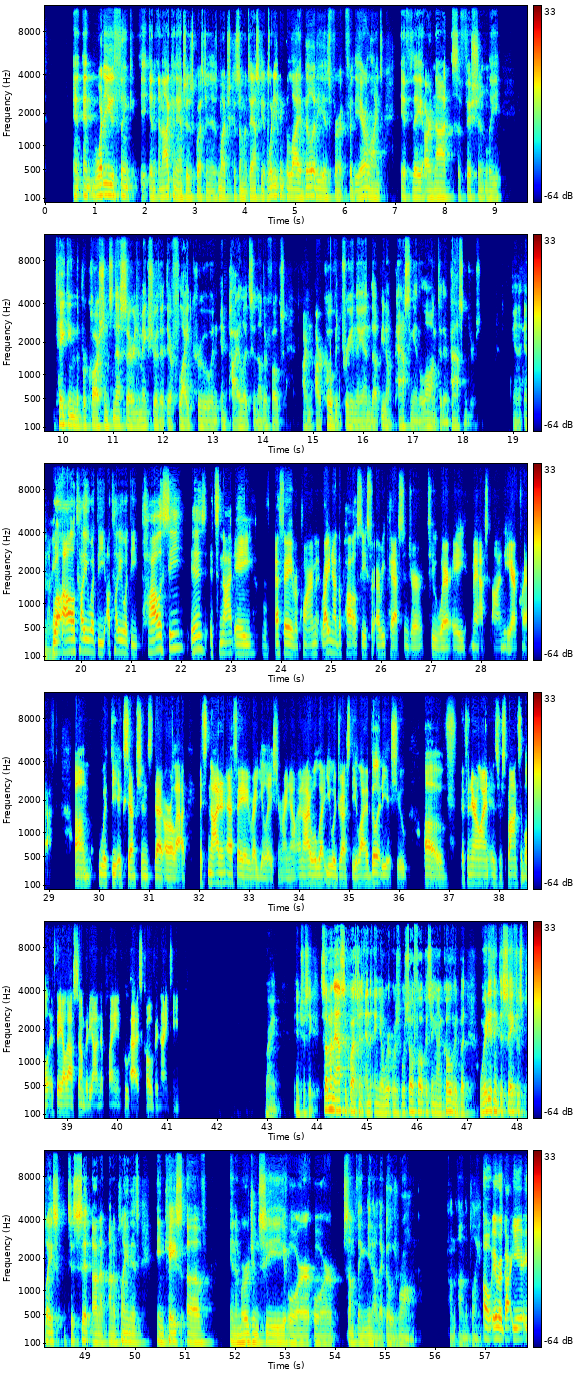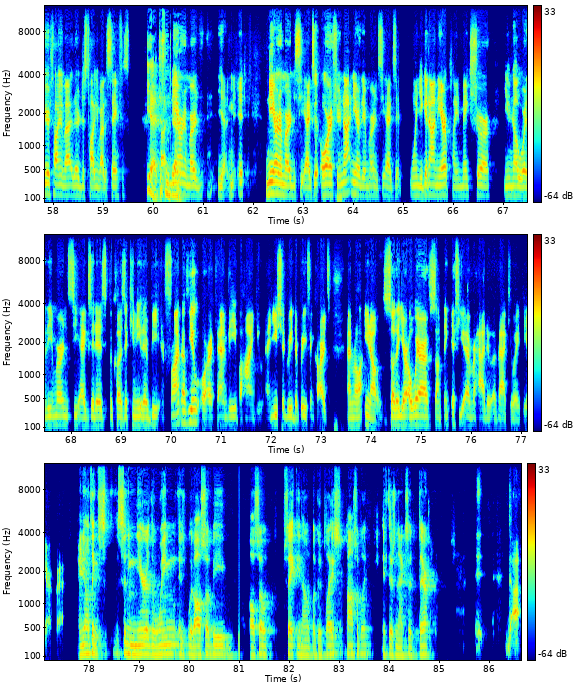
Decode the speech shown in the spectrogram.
and, and what do you think, and, and I can answer this question as much because someone's asking it, what do you think the liability is for, for the airlines if they are not sufficiently taking the precautions necessary to make sure that their flight crew and, and pilots and other folks are, are COVID free and they end up, you know, passing it along to their passengers? And, and I, well, I'll tell you what the I'll tell you what the policy is. It's not a FAA requirement. Right now, the policy is for every passenger to wear a mask on the aircraft um, with the exemptions that are allowed. It's not an FAA regulation right now, and I will let you address the liability issue of if an airline is responsible if they allow somebody on the plane who has COVID-19. Right. Interesting. Someone asked a question, and, and you know we're, we're, we're so focusing on COVID, but where do you think the safest place to sit on a on a plane is in case of an emergency or or something you know that goes wrong? On, on the plane. Oh, regard you're talking about, they're just talking about the safest. Yeah, just uh, near an emergency, yeah, it, near an emergency exit, or if you're not near the emergency exit, when you get on the airplane, make sure you know where the emergency exit is because it can either be in front of you or it can be behind you. And you should read the briefing cards and, you know, so that you're aware of something if you ever had to evacuate the aircraft. And you don't think sitting near the wing is, would also be also say, you know, a good place possibly if there's an exit there? I,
